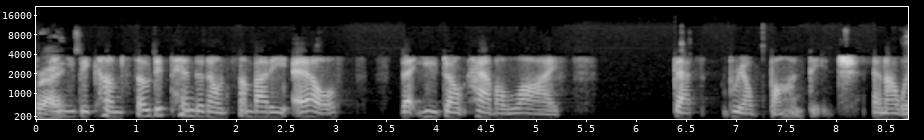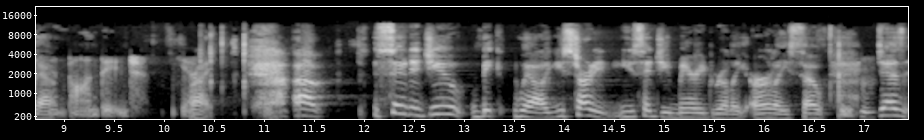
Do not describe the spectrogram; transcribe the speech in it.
right. and you become so dependent on somebody else that you don't have a life, that's real bondage. And I was yeah. in bondage. Yeah. Right. Uh, so did you? Be, well, you started. You said you married really early. So mm-hmm. does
